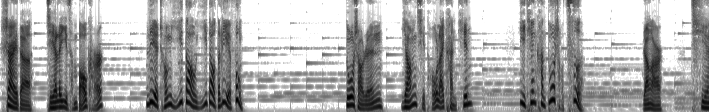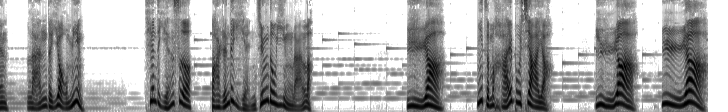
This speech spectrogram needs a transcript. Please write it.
晒得结了一层薄壳儿，裂成一道一道的裂缝。多少人仰起头来看天，一天看多少次？然而，天蓝的要命。天的颜色把人的眼睛都映蓝了。雨呀，你怎么还不下呀？雨呀，雨呀！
